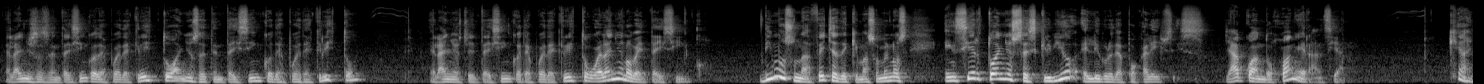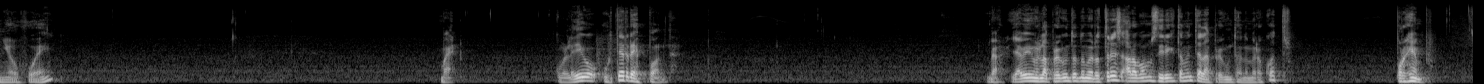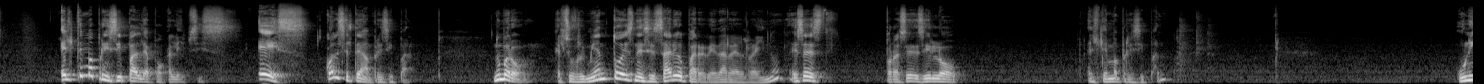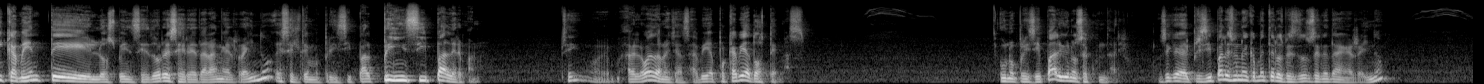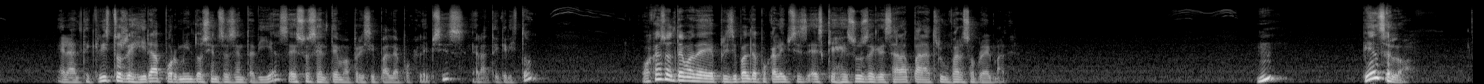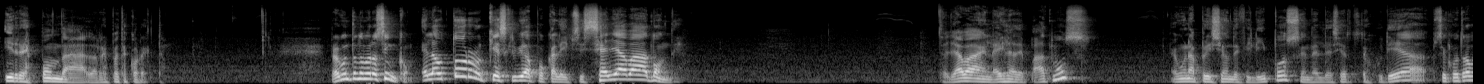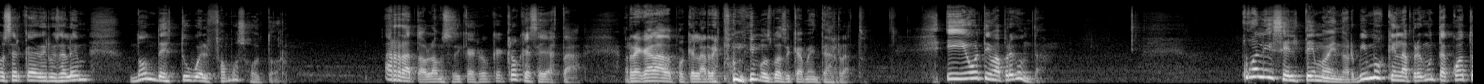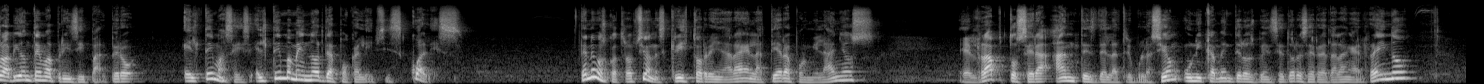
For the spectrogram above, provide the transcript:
El año 65 después de Cristo, año 75 después de Cristo, el año 85 después de Cristo o el año 95 dimos una fecha de que más o menos en cierto año se escribió el libro de Apocalipsis, ya cuando Juan era anciano. ¿Qué año fue? Bueno, como le digo, usted responda. Bueno, ya vimos la pregunta número 3, ahora vamos directamente a la pregunta número 4. Por ejemplo, principal de Apocalipsis es, ¿cuál es el tema principal? Número 1, ¿El sufrimiento es necesario para heredar el reino? Ese es, por así decirlo, el tema principal. ¿Únicamente los vencedores heredarán el reino? Es el tema principal, principal, hermano. ¿Sí? A ver, le voy a dar una chance, porque había dos temas. Uno principal y uno secundario. Así que el principal es únicamente los vencedores heredarán el reino. El anticristo regirá por 1260 días. Eso es el tema principal de Apocalipsis, el anticristo. ¿O acaso el tema principal de Apocalipsis es que Jesús regresará para triunfar sobre el mal? ¿Mm? Piénselo y responda a la respuesta correcta. Pregunta número 5. ¿El autor que escribió Apocalipsis se hallaba dónde? ¿Se hallaba en la isla de Patmos? En una prisión de Filipos, en el desierto de Judea. Se encontraba cerca de Jerusalén, donde estuvo el famoso autor. A rato hablamos, así que creo que, creo que ese ya está regalado porque la respondimos básicamente a rato. Y última pregunta. ¿Cuál es el tema menor? Vimos que en la pregunta 4 había un tema principal, pero el tema 6, el tema menor de Apocalipsis, ¿cuál es? Tenemos cuatro opciones. Cristo reinará en la tierra por mil años. El rapto será antes de la tribulación. Únicamente los vencedores heredarán el reino.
